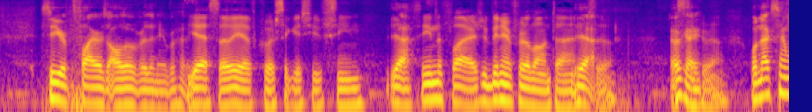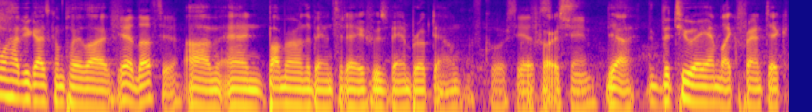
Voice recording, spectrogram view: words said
see your flyers all over the neighborhood. yeah, so yeah, of course, I guess you've seen Yeah. seen the flyers. We've been here for a long time, Yeah. so Okay. Well, next time we'll have you guys come play live. Yeah, I'd love to. Um, and bummer on the band today, whose van broke down. Of course, yeah, of course. a shame. Yeah, the 2 a.m. like frantic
